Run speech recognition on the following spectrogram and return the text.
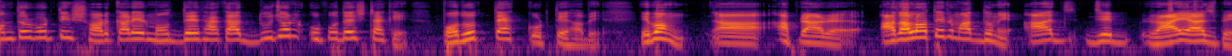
অন্তর্বর্তী সরকারের মধ্যে থাকা দুজন উপদেষ্টাকে পদত্যাগ করতে হবে এবং আপনার আদালতের মাধ্যমে আজ যে রায় আসবে,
